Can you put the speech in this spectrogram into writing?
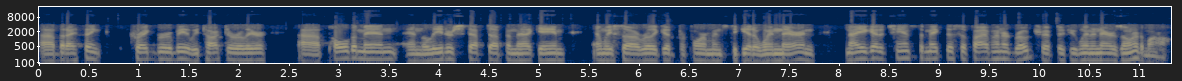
Uh, but I think Craig Berube, we talked earlier, uh, pulled them in, and the leaders stepped up in that game, and we saw a really good performance to get a win there. And now you got a chance to make this a 500 road trip if you win in Arizona tomorrow.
